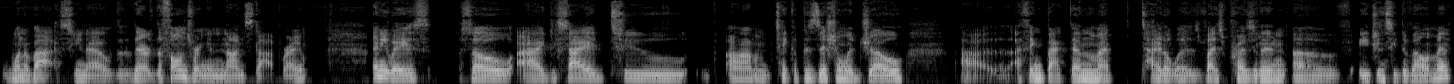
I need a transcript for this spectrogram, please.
one of us, you know, they're, the phone's ringing nonstop, right? Anyways, so I decided to um, take a position with Joe. Uh, I think back then my title was Vice President of Agency Development.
